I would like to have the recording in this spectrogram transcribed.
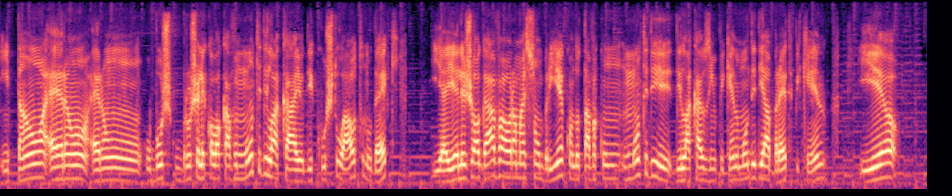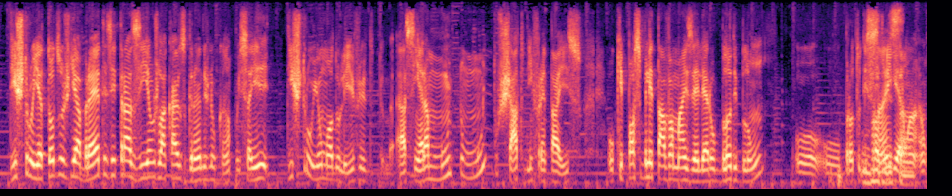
Então eram, eram o, bruxo, o bruxo ele colocava um monte de lacaio de custo alto no deck e aí ele jogava a Hora Mais Sombria quando tava com um monte de, de lacaiozinho pequeno, um monte de diabrete pequeno e eu destruía todos os diabretes e trazia os lacaios grandes no campo. Isso aí destruiu o modo livre. Assim, era muito, muito chato de enfrentar isso. O que possibilitava mais ele era o Blood Bloom, o, o Broto de O Broto de Sangue, era Sangue. uma-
